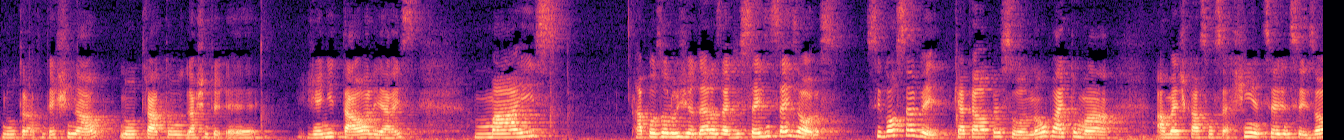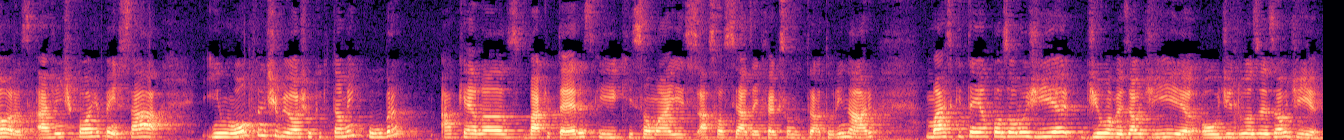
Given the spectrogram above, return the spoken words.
no trato intestinal, no trato é, genital, aliás, mas a posologia delas é de 6 em 6 horas. Se você vê que aquela pessoa não vai tomar a medicação certinha de 6 em 6 horas, a gente pode pensar em um outro antibiótico que também cubra aquelas bactérias que, que são mais associadas à infecção do trato urinário, mas que têm a posologia de uma vez ao dia ou de duas vezes ao dia.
